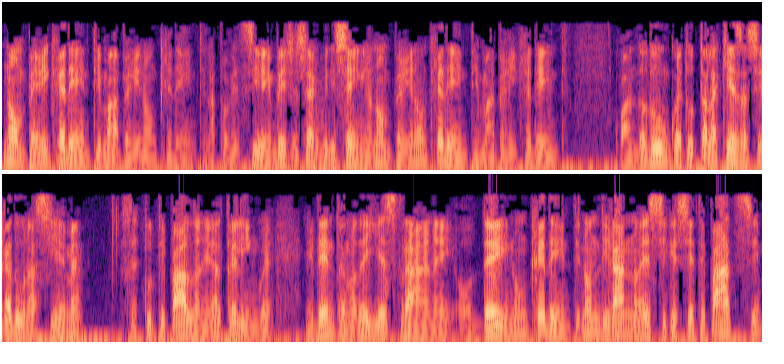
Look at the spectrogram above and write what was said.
non per i credenti, ma per i non credenti. La profezia invece serve di segno non per i non credenti, ma per i credenti. Quando dunque tutta la Chiesa si raduna assieme, se tutti parlano in altre lingue ed entrano degli estranei o dei non credenti, non diranno essi che siete pazzi?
